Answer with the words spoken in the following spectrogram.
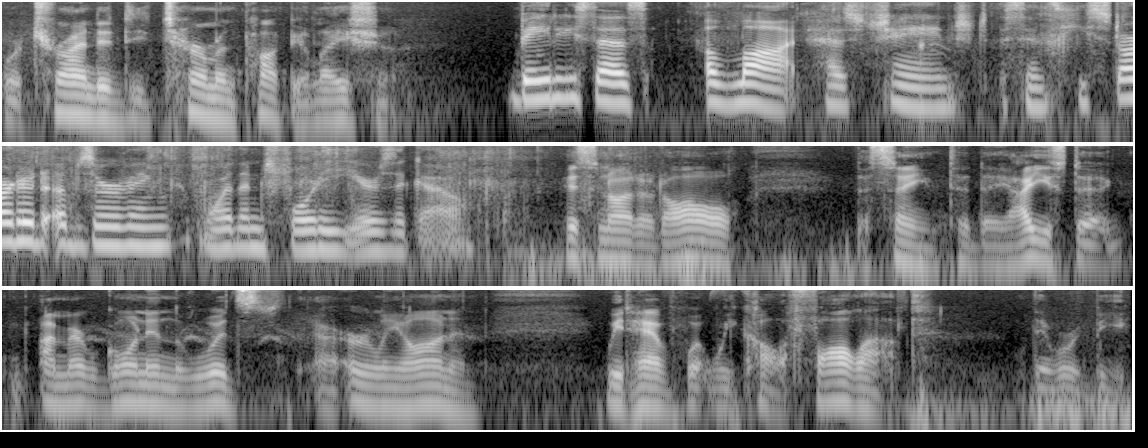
we're trying to determine population. Beatty says a lot has changed since he started observing more than 40 years ago. It's not at all the same today. I used to, I remember going in the woods uh, early on and we'd have what we call a fallout. There would be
